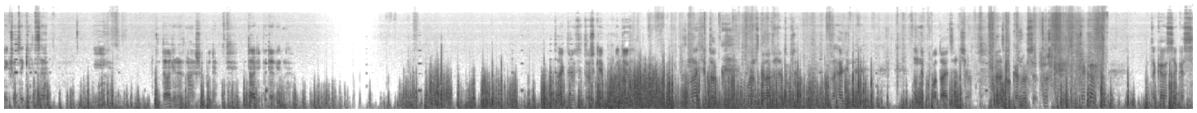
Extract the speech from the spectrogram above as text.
якщо це кільце. І далі не знаю, що буде. Далі буде видно. Так, друзі, трошки я походив. Знахідок, можна сказати, не дуже. Взагалі не, ну, не попадається нічого. Зараз покажу ось трошки мутяка. Така ось якась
